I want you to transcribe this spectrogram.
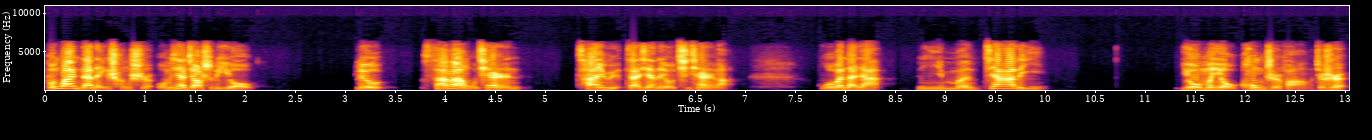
甭管你在哪个城市，我们现在教室里有六三万五千人参与在线的有七千人了。我问大家，你们家里有没有空置房？就是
